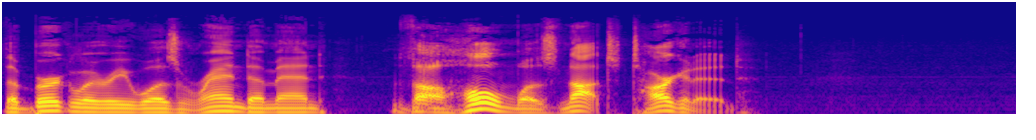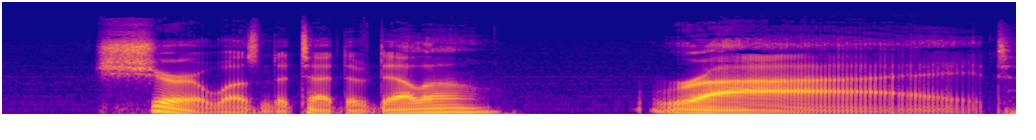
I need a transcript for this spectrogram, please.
the burglary was random and the home was not targeted. Sure, it wasn't, Detective Dello. Right.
